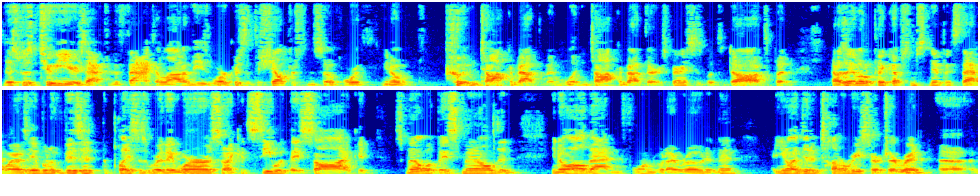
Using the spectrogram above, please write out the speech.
this was two years after the fact, a lot of these workers at the shelters and so forth, you know, couldn't talk about them and wouldn't talk about their experiences with the dogs. But I was able to pick up some snippets that way. I was able to visit the places where they were so I could see what they saw. I could smell what they smelled and, you know, all that informed what I wrote. And then, you know, I did a ton of research. I read uh,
